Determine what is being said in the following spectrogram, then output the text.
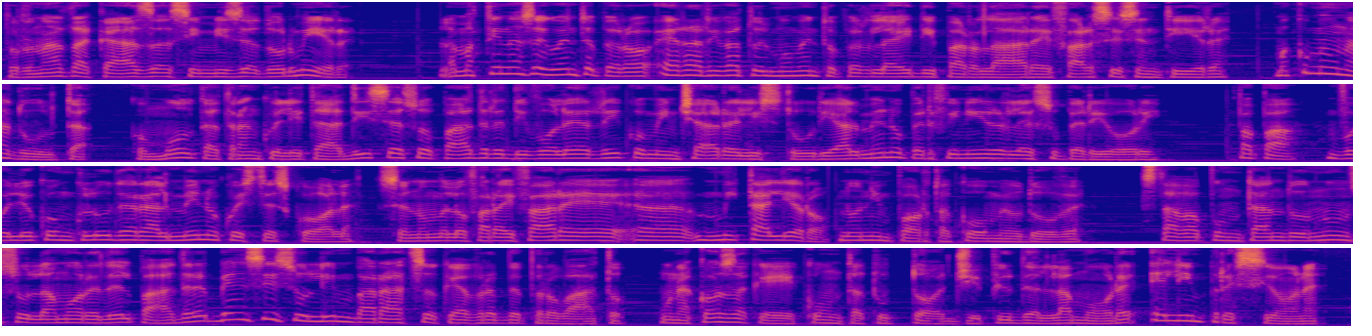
Tornata a casa si mise a dormire. La mattina seguente però era arrivato il momento per lei di parlare e farsi sentire, ma come un'adulta, con molta tranquillità disse a suo padre di voler ricominciare gli studi almeno per finire le superiori. Papà, voglio concludere almeno queste scuole. Se non me lo farai fare, eh, mi taglierò, non importa come o dove. Stava puntando non sull'amore del padre, bensì sull'imbarazzo che avrebbe provato. Una cosa che conta tutt'oggi più dell'amore è l'impressione.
